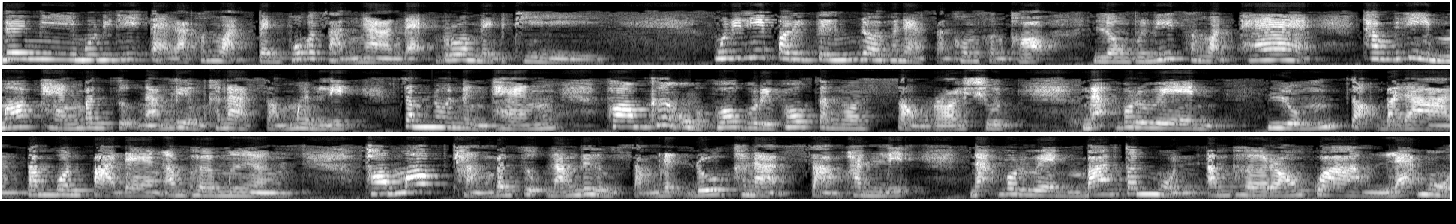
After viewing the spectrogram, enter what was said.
โดยมีมูลนิธิแต่ละจังหวัดเป็นผู้ประสานงานและร่วมในพิธี มูลนิธิปริตึงโดยแผนกสังคมสงเคราะห์ลงพื้นที่จังหวัดแพร่ทำพิธีมอบแทงบรรจุน้ำดื่มขนาด 20,000 ลิตรจำนวนหนึ่งแทงพร้อมเครื่องอุปโภคบริโภคจำนวน 200 ชุด ณบริเวณ หลุมเจาะบาดาลตำบลป่าแดงอำเภอเมือง พร้อมมอบถังบรรจุน้ำดื่มสำเร็จรูปขนาด 3,000 ลิตร ณบริเวณบ้านต้นหมุนอำเภอร้องกวาง และหมู่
